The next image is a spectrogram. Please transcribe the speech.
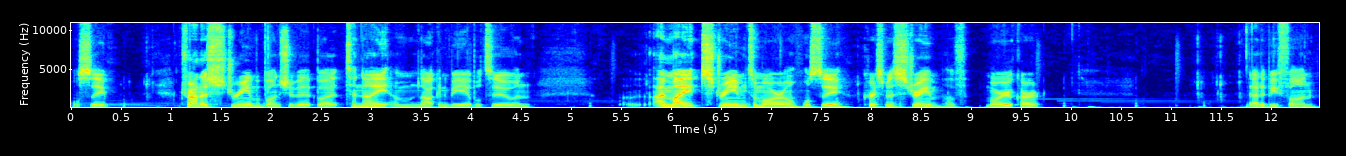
We'll see. I'm trying to stream a bunch of it, but tonight I'm not going to be able to, and I might stream tomorrow. We'll see. Christmas stream of Mario Kart. That'd be fun.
